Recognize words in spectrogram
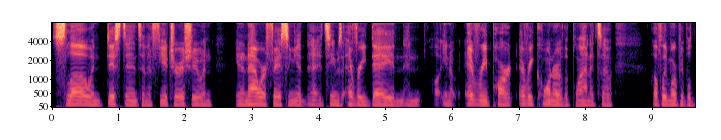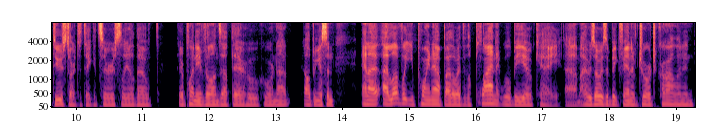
slow and distant and a future issue. And you know, now we're facing it. It seems every day, and and you know, every part, every corner of the planet. So, hopefully, more people do start to take it seriously. Although there are plenty of villains out there who who are not helping us. And and I, I love what you point out, by the way, that the planet will be okay. Um, I was always a big fan of George Carlin, and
